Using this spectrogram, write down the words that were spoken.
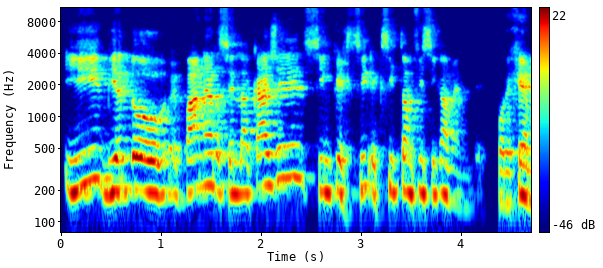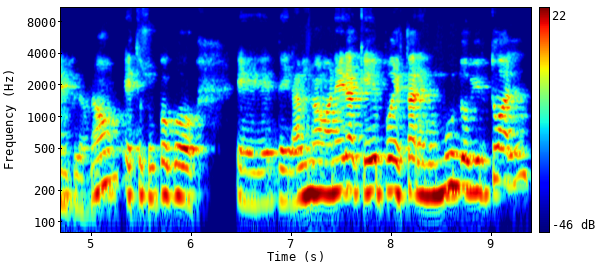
y viendo banners en la calle sin que existan físicamente, por ejemplo, ¿no? Esto es un poco eh, de la misma manera que puede estar en un mundo virtual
